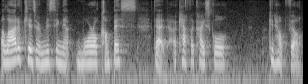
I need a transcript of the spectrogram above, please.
a lot of kids are missing that moral compass that a Catholic high school can help fill.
